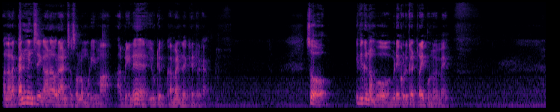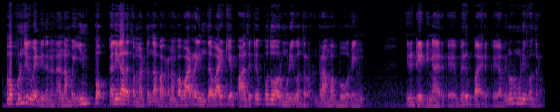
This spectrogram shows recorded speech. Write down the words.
அதனால் கன்வின்சிங்கான ஒரு ஆன்சர் சொல்ல முடியுமா? அப்படின்னு யூடியூப் கமெண்டில் கேட்டிருக்காங்க. ஸோ இதுக்கு நம்ம விடை கொடுக்க ட்ரை பண்ணுவோமே. நம்ம புரிஞ்சுக்க வேண்டியது என்னென்னா நம்ம இப்போ கலிகாலத்தை மட்டும்தான் பார்க்குறோம். நம்ம வாழ்கிற இந்த வாழ்க்கையை பார்த்துட்டு பொதுவாக ஒரு முடிவுக்கு வந்துடும் ட்ராமா போரிங் இரிட்டேட்டிங்காக இருக்குது வெறுப்பாக இருக்குது அப்படின்னு ஒரு முடிவுக்கு வந்துடும்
